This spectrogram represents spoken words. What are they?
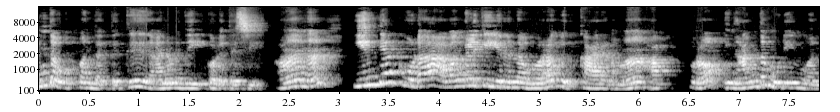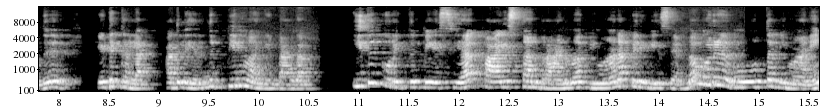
இந்த ஒப்பந்தத்துக்கு அனுமதி கொடுத்துச்சு. ஆனா இந்தியா கூட அவங்களுக்கு இருந்த உறவு காரணமா அப்புறம் அந்த முடிவு வந்து எடுக்கல. அதுல இருந்து பின்வாங்கிட்டாங்க. இது குறித்து பேசிய பாகிஸ்தான் ராணுவ விமான பிரிவை சேர்ந்த ஒரு மூத்த விமானி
